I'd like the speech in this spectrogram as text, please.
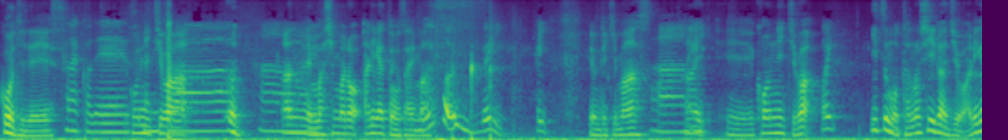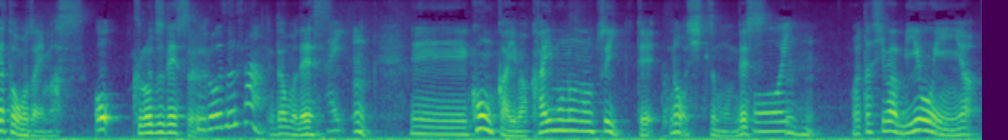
コウジです。かなこです。こんにちは。うん、あのね、マシュマロありがとうございます。はい。はい。読んできます。はいえーこんにちは。はい。いつも楽しいラジオありがとうございます。お、黒酢です。黒酢さん。どうもです。はいうん、えー今回は買い物についての質問です。うんうん私は美容院や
